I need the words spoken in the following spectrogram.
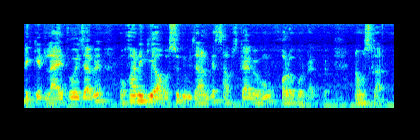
টিকিট লাইভ হয়ে যাবে, ওখানে গিয়ে অবশ্যই তুমি চ্যানেলকে সাবস্ক্রাইব এবং ফলো করে রাখবে। নমস্কার।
